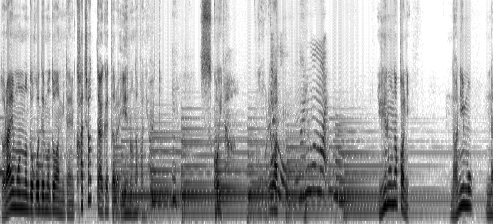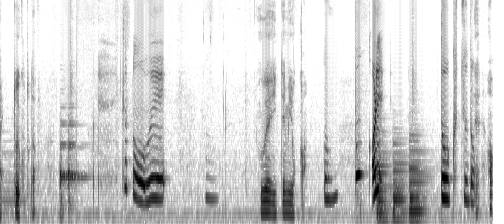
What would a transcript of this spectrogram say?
ドラえもんのどこでもドアみたいにカチャって開けたら家の中に入った、すごいな。これはでも、何もない。家の中に何もない。どういうことだ？ちょっと上、上行ってみようか。うん、ポンあれ？洞窟だ。えあ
